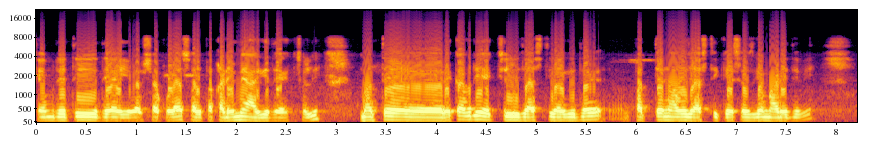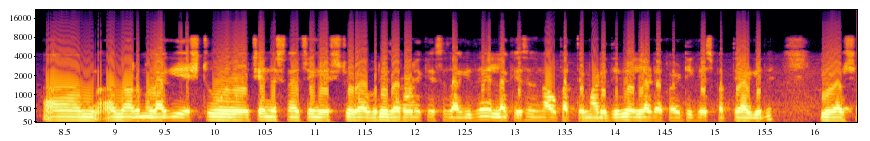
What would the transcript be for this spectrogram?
ಸೇಮ್ ರೀತಿ ಇದೆ, ಈ ವರ್ಷ ಕೂಡ ಸ್ವಲ್ಪ ಕಡಿಮೆ ಆಗಿದೆ ಆಕ್ಚುಲಿ ಮತ್ತೆ ರಿಕವರಿ ಆಕ್ಚುಲಿ ಜಾಸ್ತಿ ಆಗಿದೆ, ಪತ್ತೆ ನಾವು ಜಾಸ್ತಿ ಕೇಸಸ್ಗೆ ಮಾಡಿದೀವಿ ನಾರ್ಮಲ್ ಆಗಿ ಎಷ್ಟು ಚೇಂಜ್ ಸ್ನ್ಯಾಚಿಂಗ್ ಎಷ್ಟು ರಾಬರಿ ದರೋಡೆ ಕೇಸಸ್ ಆಗಿದೆ, ಎಲ್ಲ ಕೇಸಸ್ ನಾವು ಪತ್ತೆ ಮಾಡಿದೀವಿ ಎಲ್ಲ ಡೆಫೈಟಿ ಕೇಸ್ ಪತ್ತೆ ಆಗಿದೆ ಈ ವರ್ಷ.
